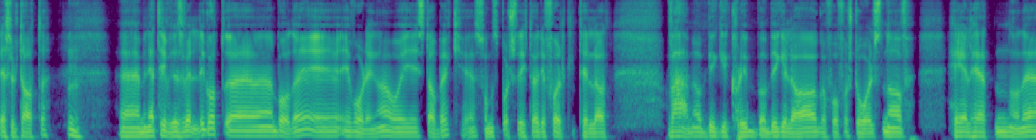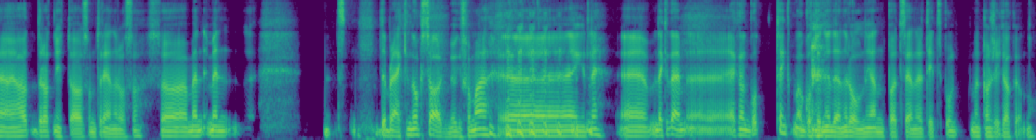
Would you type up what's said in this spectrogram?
resultatet. Eh, Men jeg trivdes veldig godt eh, både i, i Vålerenga og i Stabæk eh, som sportsdirektør i forhold til å være med å bygge klubb og bygge lag og få forståelsen av helheten, og det har jeg dratt nytte av som trener også. Så, men, men det ble ikke nok sagmugg for meg, eh, egentlig. Eh, men eh, jeg kan godt tenke meg å gå inn i den rollen igjen på et senere tidspunkt, men kanskje ikke akkurat nå.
